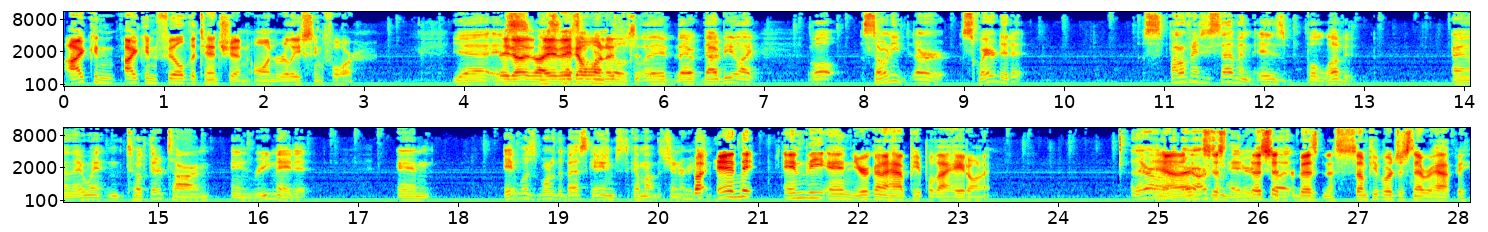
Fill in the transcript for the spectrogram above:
I can I can feel the tension on releasing four. Yeah it's, don't- like, it's- they don't how hard wanna it. They- they- that'd be like well sony or square did it final fantasy 7 is beloved and they went and took their time and remade it and it was one of the best games to come out this generation But in the in the end, you're gonna have people that hate on it. There are Yeah, there are that's some just, haters That's just the business. Some people are just never happy.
